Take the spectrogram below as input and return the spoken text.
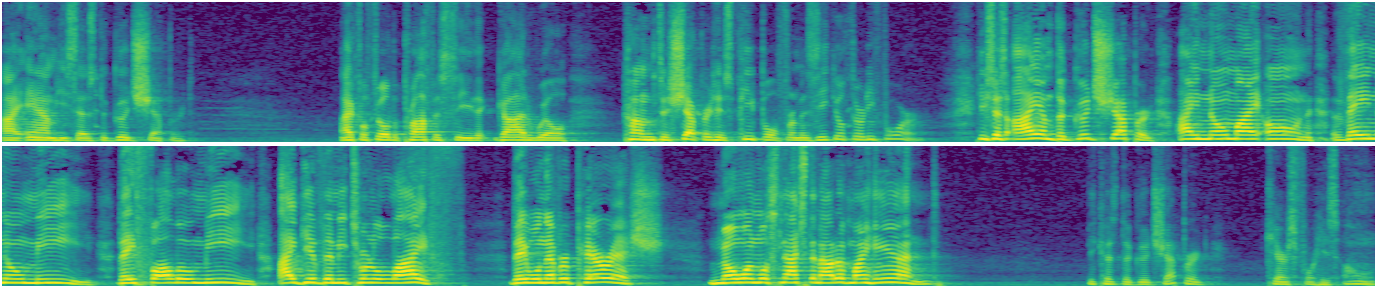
I am, he says, the good shepherd. I fulfill the prophecy that God will come to shepherd his people from Ezekiel 34. He says, I am the good shepherd. I know my own. They know me. They follow me. I give them eternal life. They will never perish. No one will snatch them out of my hand. Because the Good Shepherd cares for his own,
